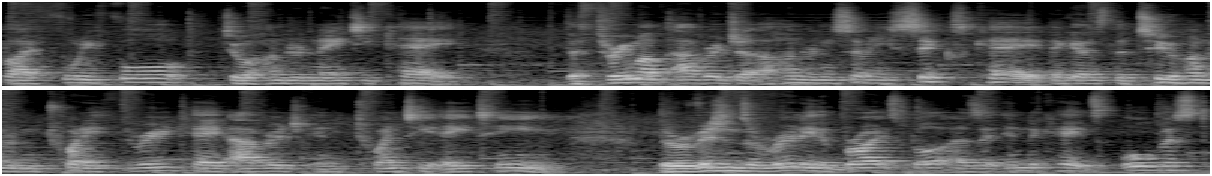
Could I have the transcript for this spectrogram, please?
by 44 to 180k the three-month average at 176k against the 223k average in 2018. The revisions are really the bright spot as it indicates August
